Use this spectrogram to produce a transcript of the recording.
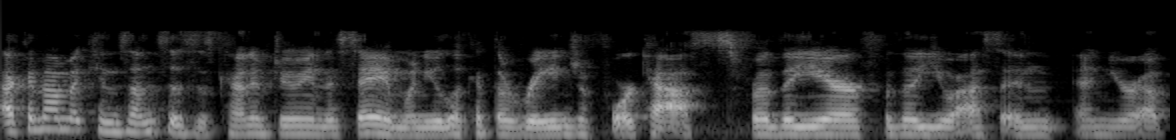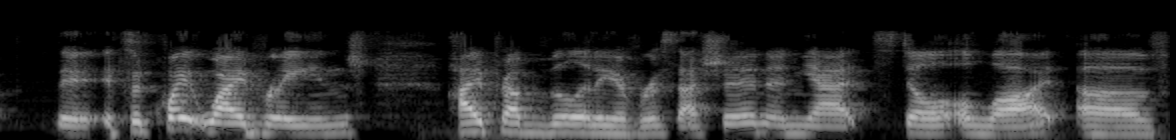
economic consensus is kind of doing the same when you look at the range of forecasts for the year for the US and, and Europe. It's a quite wide range high probability of recession, and yet still a lot of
